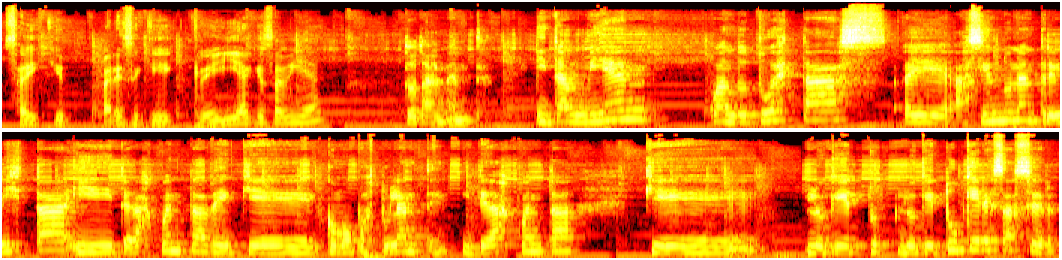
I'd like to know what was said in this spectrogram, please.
¿sabéis que parece que creía que sabía? Totalmente. Y también cuando tú estás eh, haciendo una entrevista y te das cuenta de que, como postulante, y te das cuenta que lo que lo que tú quieres hacer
